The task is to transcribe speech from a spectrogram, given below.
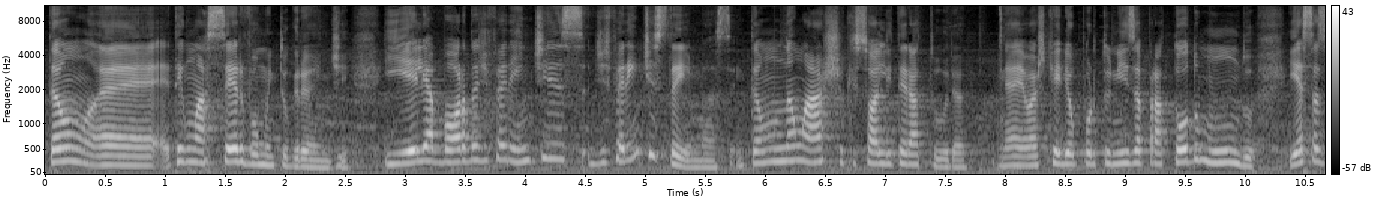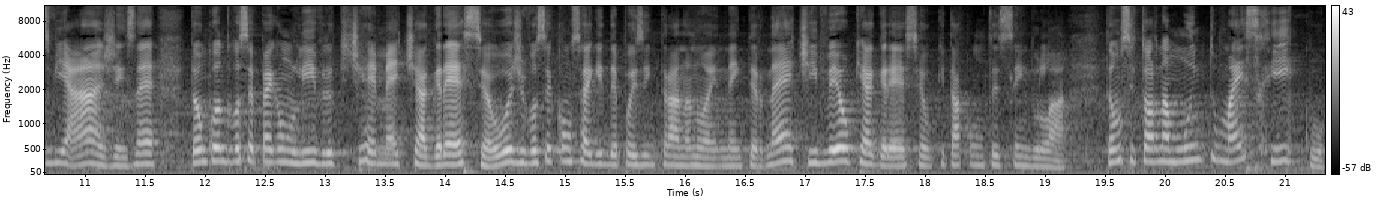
Então é, tem um acervo muito grande e ele aborda diferentes diferentes temas. Então não acho que só literatura, né? Eu acho que ele oportuniza para todo mundo e essas viagens, né? Então quando você pega um livro que te remete remete à Grécia hoje, você consegue depois entrar na, na internet e ver o que é a Grécia, o que está acontecendo lá. Então se torna muito mais rico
